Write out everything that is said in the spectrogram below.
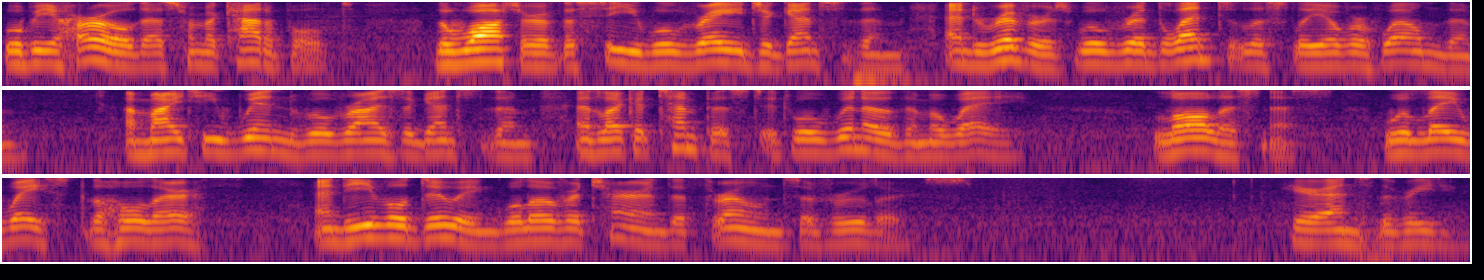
will be hurled as from a catapult. The water of the sea will rage against them, and rivers will relentlessly overwhelm them. A mighty wind will rise against them, and like a tempest it will winnow them away. Lawlessness will lay waste the whole earth, and evil doing will overturn the thrones of rulers. Here ends the reading.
